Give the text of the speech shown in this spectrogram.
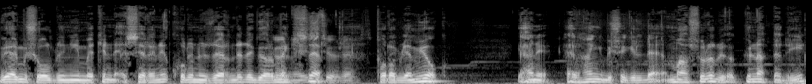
vermiş olduğu nimetin eserini kulun üzerinde de görmek Görmeyi ister. istiyor, evet. Problem yok. Yani herhangi bir şekilde mahsuru da yok, günah da değil.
